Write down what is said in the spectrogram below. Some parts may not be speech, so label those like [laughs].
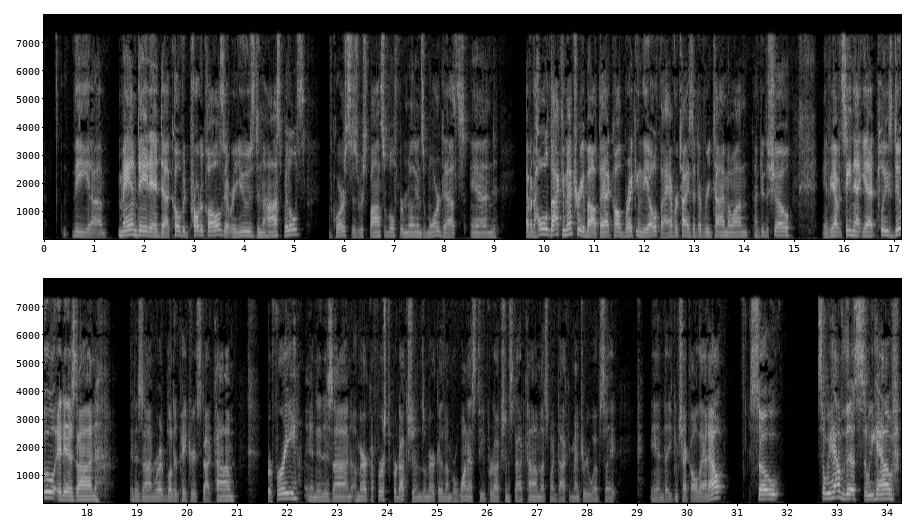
the uh, mandated uh, COVID protocols that were used in the hospitals, of course, is responsible for millions of more deaths. And I have a whole documentary about that called Breaking the Oath. I advertise it every time I'm on, I do the show. And if you haven't seen that yet, please do. It is on, it is on redbloodedpatriots.com for free, and it is on America First Productions, America the number one ST Productions.com. That's my documentary website, and uh, you can check all that out so so we have this. So we have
